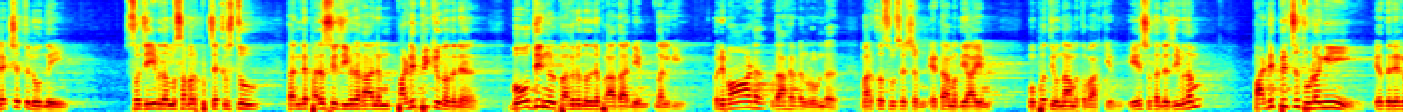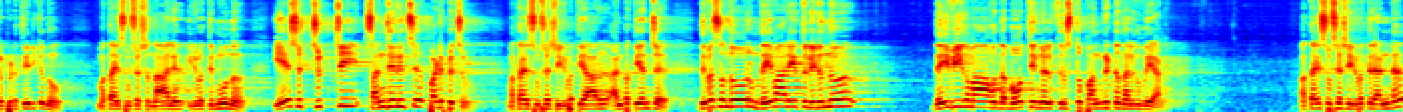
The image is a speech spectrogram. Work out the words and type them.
ലക്ഷ്യത്തിലൂന്നി സ്വജീവിതം സമർപ്പിച്ച ക്രിസ്തു തന്റെ പരസ്യ ജീവിതകാലം പഠിപ്പിക്കുന്നതിന് ബോധ്യങ്ങൾ പകരുന്നതിന് പ്രാധാന്യം നൽകി. ഒരുപാട് ഉദാഹരണങ്ങളുണ്ട്. മർക്കസ് സുശേഷം എട്ടാം അധ്യായം മുപ്പത്തിയൊന്നാമത്തെ വാക്യം. യേശു തന്റെ ജീവിതം പഠിപ്പിച്ചു തുടങ്ങി എന്ന് രേഖപ്പെടുത്തിയിരിക്കുന്നു. മത്തായി സുശേഷം നാല് ഇരുപത്തിമൂന്ന്. യേശു ചുറ്റി സഞ്ചരിച്ച് പഠിപ്പിച്ചു. മത്തായി സുശേഷം ഇരുപത്തിയാറ് അൻപത്തിയഞ്ച്. ദിവസം തോറും ദൈവാലയത്തിൽ ഇരുന്ന് ദൈവികമാകുന്ന ബോധ്യങ്ങൾ ക്രിസ്തു പങ്കിട്ട് നൽകുകയാണ്. മത്തായി സുശേഷം ഇരുപത്തിരണ്ട്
